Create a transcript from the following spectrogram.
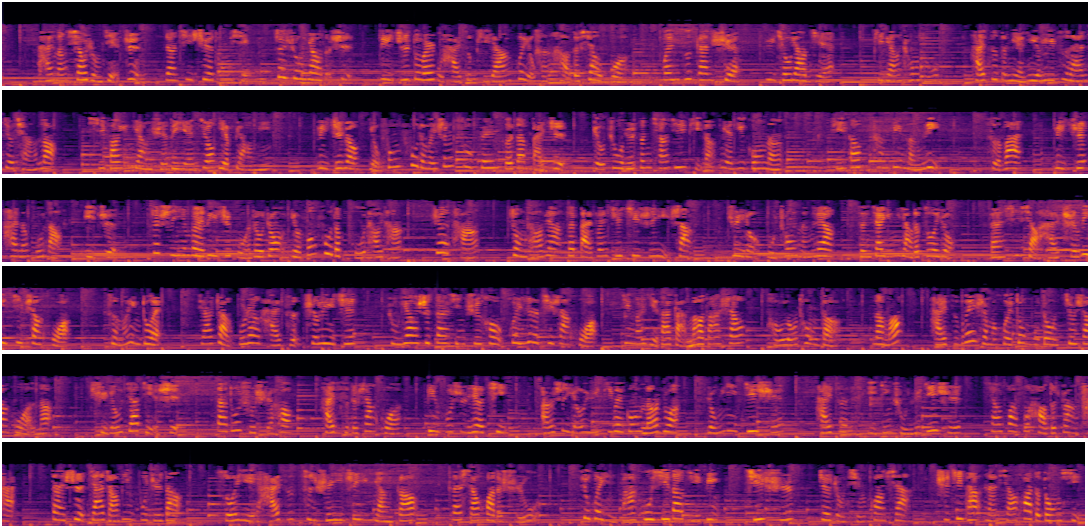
还能消肿解滞，让气血通行。最重要的是，荔枝对温补孩子脾阳会有很好的效果，温滋肝血，欲秋要解，脾阳充足，孩子的免疫力自然就强了。西方营养学的研究也表明，荔枝肉有丰富的维生素 C 和蛋白质，有助于增强机体的免疫功能，提高抗病能力。此外，荔枝还能补脑益智，这是因为荔枝果肉中有丰富的葡萄糖，蔗糖总糖量在百分之七十以上，具有补充能量、增加营养的作用。担心小孩吃荔枝上火，怎么应对？家长不让孩子吃荔枝，主要是担心吃后会热气上火，进而引发感冒、发烧、喉咙痛等。那么，孩子为什么会动不动就上火呢？许尤佳解释，大多数时候，孩子的上火并不是热气，而是由于脾胃功能弱，容易积食。孩子已经处于积食、消化不好的状态，但是家长并不知道，所以孩子此时一吃营养高、难消化的食物，就会引发呼吸道疾病。其实这种情况下，吃其他难消化的东西，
